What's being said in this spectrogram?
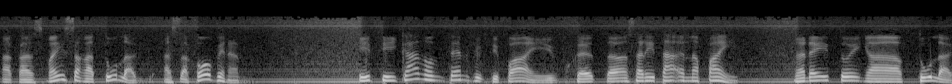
akas may nga tulag as a covenant. Iti Canon 1055 ket uh, saritaan na pay nga daytoy nga tulag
